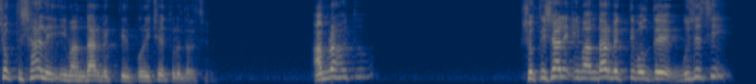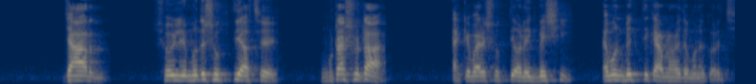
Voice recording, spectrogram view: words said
শক্তিশালী ইমানদার ব্যক্তির পরিচয় তুলে ধরেছেন। আমরা হয়তো শক্তিশালী ইমানদার ব্যক্তি বলতে বুঝেছি, যার শরীরের মধ্যে শক্তি আছে, মোটা সোটা, একেবারে শক্তি অনেক বেশি, এমন ব্যক্তিকে আমরা হয়তো মনে করেছি।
